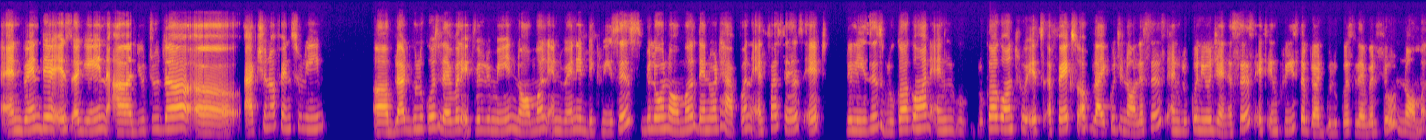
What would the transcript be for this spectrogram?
And when there is again uh, due to the uh, action of insulin uh, blood glucose level, it will remain normal. And when it decreases below normal, then what happen? Alpha cells, it releases glucagon and glucagon through its effects of glycogenolysis and gluconeogenesis, it increase the blood glucose level to normal.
